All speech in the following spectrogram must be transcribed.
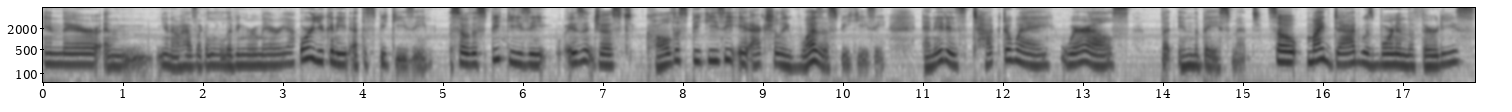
in there and you know has like a little living room area. Or you can eat at the speakeasy. So the speakeasy isn't just called a speakeasy it actually was a speakeasy. And it is tucked away where else but in the basement. So, my dad was born in the 30s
